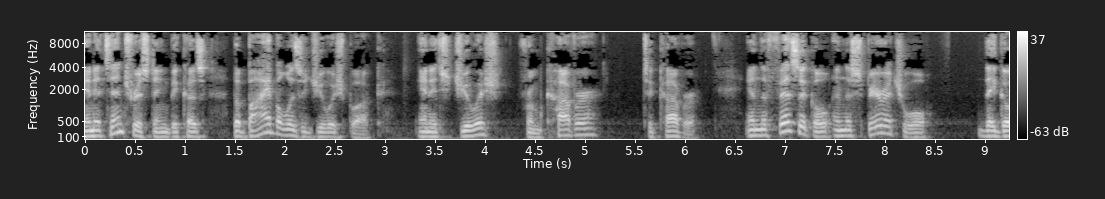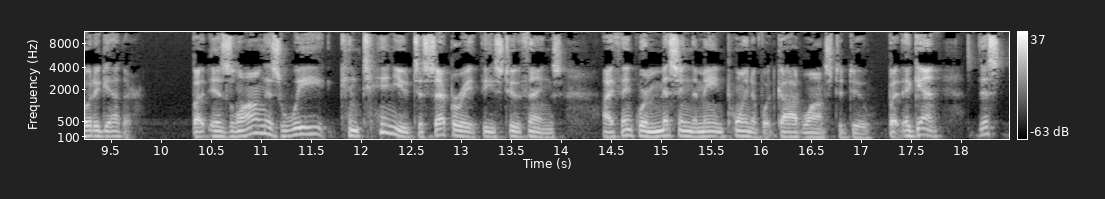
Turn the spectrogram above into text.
And it's interesting because the Bible is a Jewish book, and it's Jewish from cover to cover. And the physical and the spiritual, they go together. But as long as we continue to separate these two things, I think we're missing the main point of what God wants to do. But again, this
